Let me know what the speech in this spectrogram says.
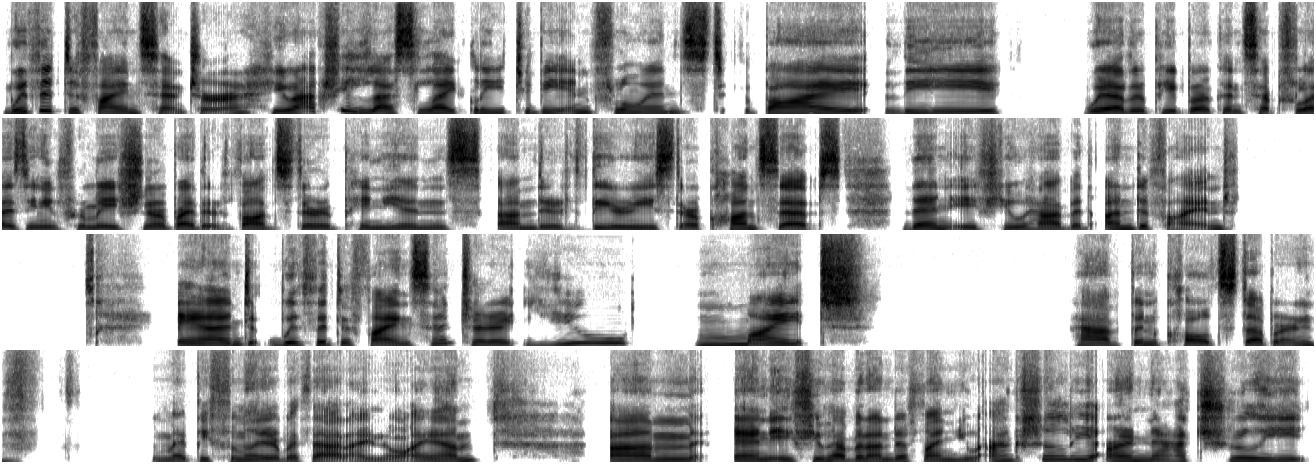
With a defined center, you're actually less likely to be influenced by the way other people are conceptualizing information or by their thoughts, their opinions, um, their theories, their concepts than if you have it undefined. And with the defined center, you might have been called stubborn. You might be familiar with that. I know I am. Um, and if you have an undefined, you actually are naturally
